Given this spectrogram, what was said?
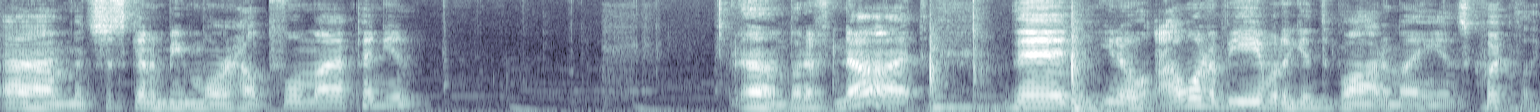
Um, it's just going to be more helpful in my opinion. Um, but if not, then you know I want to be able to get the ball out of my hands quickly.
